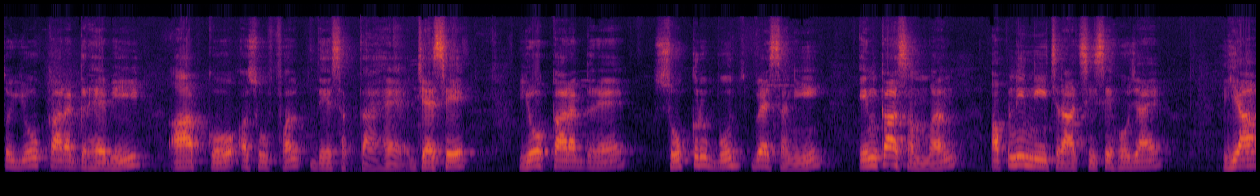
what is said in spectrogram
तो योग कारक ग्रह भी आपको अशुभ फल दे सकता है। जैसे योग कारक ग्रह शुक्र, बुध व शनि इनका संबंध अपनी नीच राशि से हो जाए या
